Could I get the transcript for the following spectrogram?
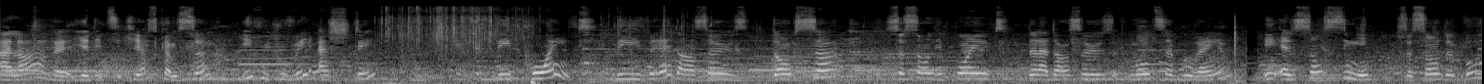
Alors, euh, il y a des petits kiosques comme ça et vous pouvez acheter des pointes, des vraies danseuses. Donc ça, ce sont les pointes de la danseuse Maud Sabourin et elles sont signées. Ce sont de beaux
